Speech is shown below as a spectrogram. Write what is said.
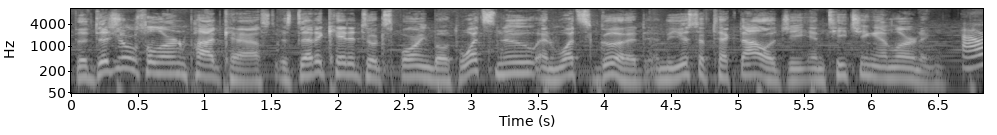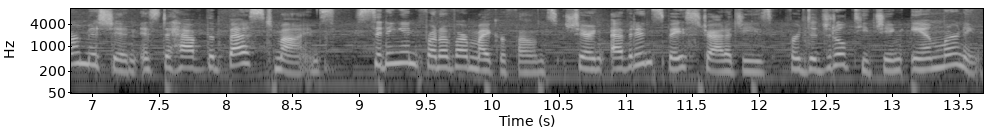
The Digital to Learn podcast is dedicated to exploring both what's new and what's good in the use of technology in teaching and learning. Our mission is to have the best minds sitting in front of our microphones sharing evidence based strategies for digital teaching and learning.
